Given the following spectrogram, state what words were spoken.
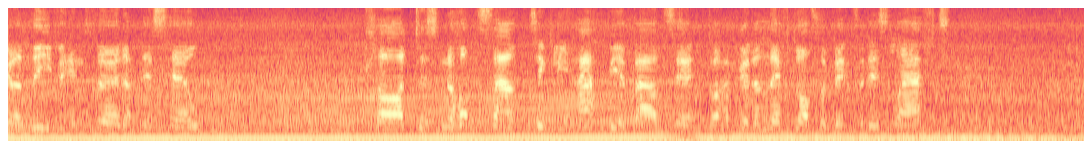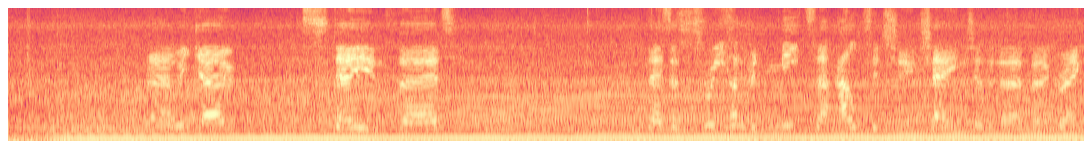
going to leave it in third up this hill. Car does not sound particularly happy about it, but I'm going to lift off a bit for this left. There we go. Stay in third. There's a 300 meter altitude change at the Nürburgring.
